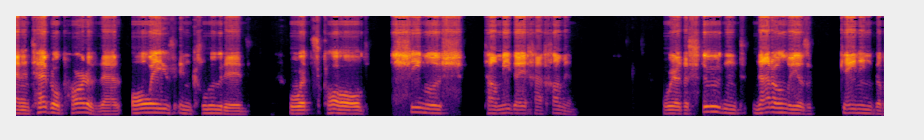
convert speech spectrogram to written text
an integral part of that always included what's called Shimush Talmidei Chachamim, where the student not only is gaining the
